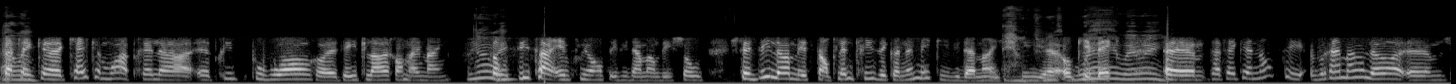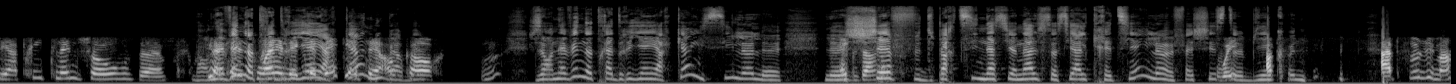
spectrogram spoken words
Ah ça fait que quelques mois après la euh, prise du pouvoir euh, d'Hitler en Allemagne. Ah ça aussi, ça influence évidemment des choses. Je te dis là, mais c'est en pleine crise économique, évidemment, ici au Québec. ça fait que non, c'est vraiment là, j'ai appris plein de choses. on avait notre Adrien Arcan, encore? On avait notre Adrien Arcan ici, là, le, le chef du Parti national social chrétien, là, un fasciste bien connu. Absolument.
